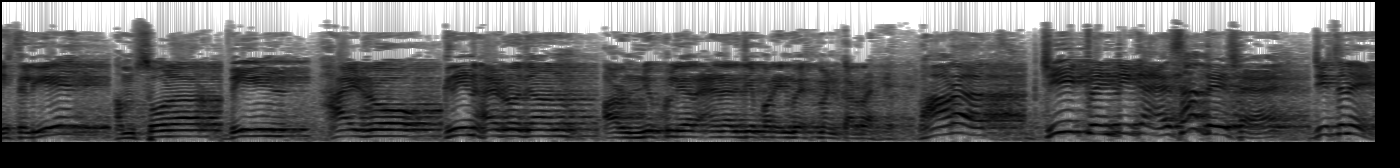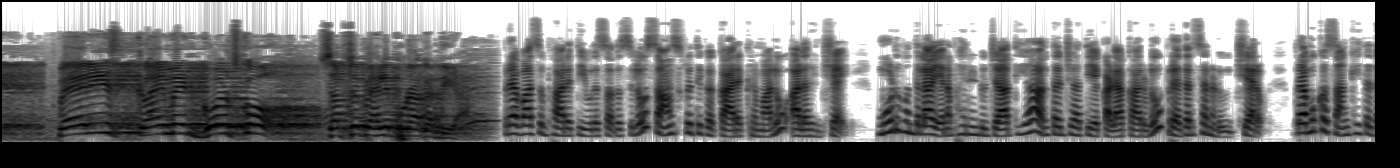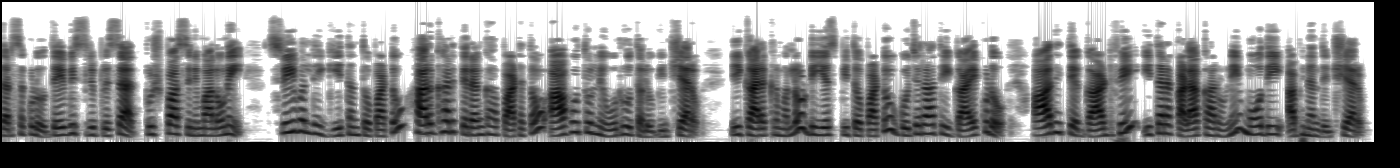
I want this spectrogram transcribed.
इसलिए हम solar wind hydro green hydrogen और न्यूक्लियर एनर्जी पर इन्वेस्टमेंट कर रहे हैं भारत जी ट्वेंटी का ऐसा देश है जिसने पेरिस क्लाइमेट गोल्स को सबसे पहले पूरा कर दिया ప్రవాస భారతీయుల సదస్సులో సాంస్కృతిక కార్యక్రమాలు అలరించాయి మూడు వందల ఎనభై రెండు జాతీయ అంతర్జాతీయ కళాకారులు ప్రదర్శనలు ఇచ్చారు. ప్రముఖ సంగీత దర్శకుడు దేవిశ్రీ ప్రసాద్ పుష్ప సినిమాలోని శ్రీవల్లి గీతంతో పాటు హర్ఘర్ తిరంగా పాటతో ఆహుతుల్ని ఉర్రూ తొలగించారు. ఈ కార్యక్రమంలో డీఎస్పీతో పాటు గుజరాతీ గాయకుడు ఆదిత్య గాడ్వే ఇతర కళాకారుల్ని మోదీ అభినందించారు.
